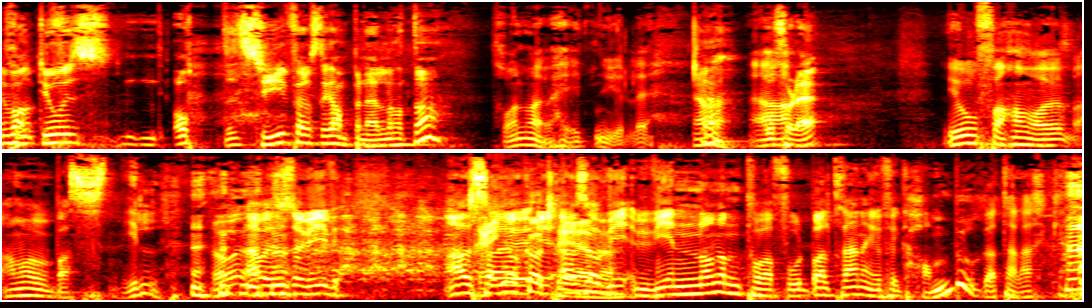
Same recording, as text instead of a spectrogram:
Vant jo s- åtte-syv første kampen eller noe. Trond var jo helt nydelig. Ja. Ja. Hvorfor det? Jo, for han var jo, han var jo bare snill. Nei, men så vi, altså, Trenger ikke å trene. altså, vi, vinneren på fotballtrening fikk hamburgertallerken.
